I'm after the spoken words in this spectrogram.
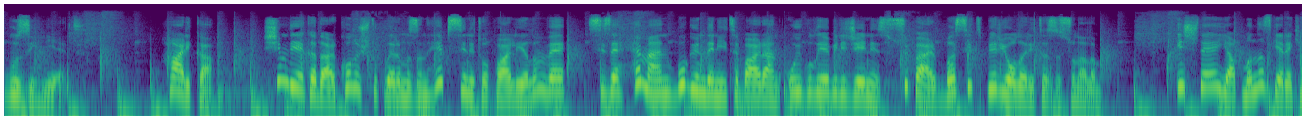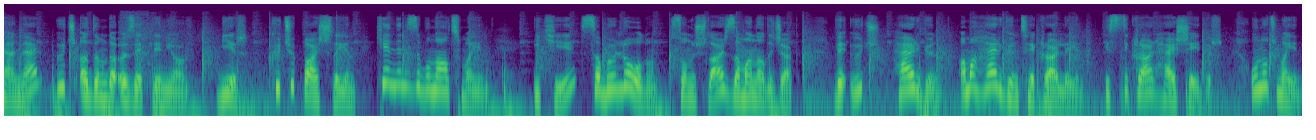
bu zihniyet. Harika. Şimdiye kadar konuştuklarımızın hepsini toparlayalım ve size hemen bugünden itibaren uygulayabileceğiniz süper basit bir yol haritası sunalım. İşte yapmanız gerekenler 3 adımda özetleniyor. 1. Küçük başlayın. Kendinizi bunaltmayın. 2. Sabırlı olun. Sonuçlar zaman alacak. Ve 3. Her gün ama her gün tekrarlayın. İstikrar her şeydir. Unutmayın,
